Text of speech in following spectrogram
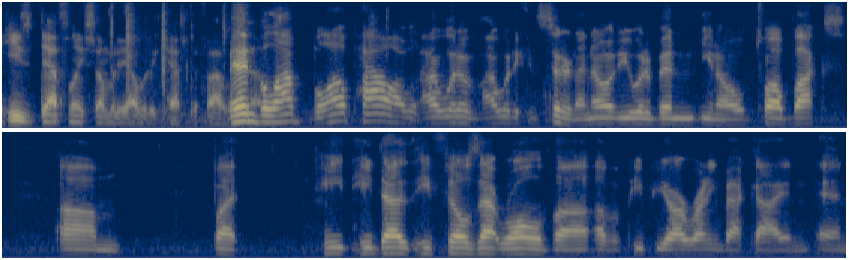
he's definitely somebody I would have kept if I was. And. Bilal, Bilal Powell, I would have I would have considered. I know he would have been you know twelve bucks, um, but he he does he fills that role of uh, of a PPR running back guy, and and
